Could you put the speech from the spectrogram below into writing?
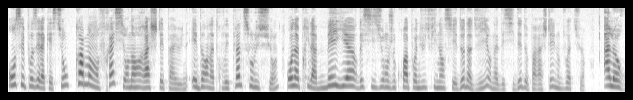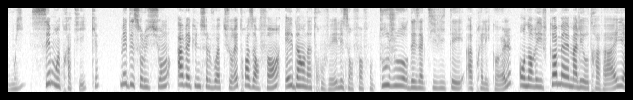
on s'est posé la question comment on ferait si on n'en rachetait pas une? Eh bien on a trouvé plein de solutions. On a pris la meilleure décision, je crois, à point de vue financier de notre vie. On a décidé de ne pas racheter une autre voiture. Alors oui, c'est moins pratique, mais des solutions avec une seule voiture et trois enfants, eh ben on a trouvé. Les enfants font toujours des activités après l'école. On arrive quand même à aller au travail.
